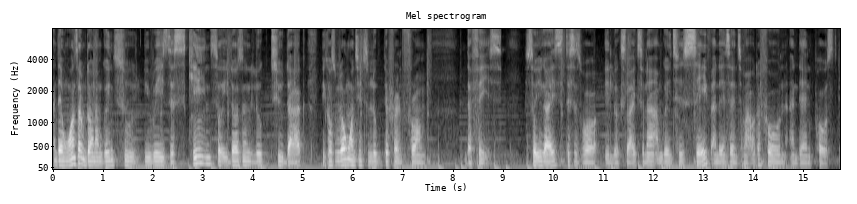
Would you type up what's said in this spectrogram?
And then once I'm done I'm going to erase the skin so it doesn't look too dark because we don't want it to look different from the face. So you guys this is what it looks like. So now i'm going to save and then send to my other phone and then post.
